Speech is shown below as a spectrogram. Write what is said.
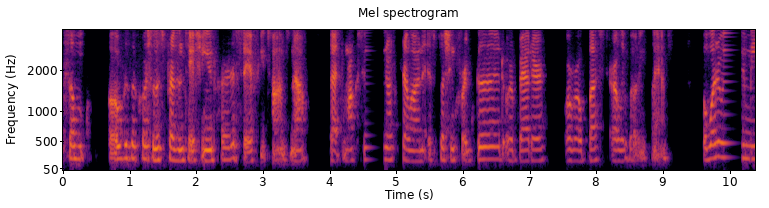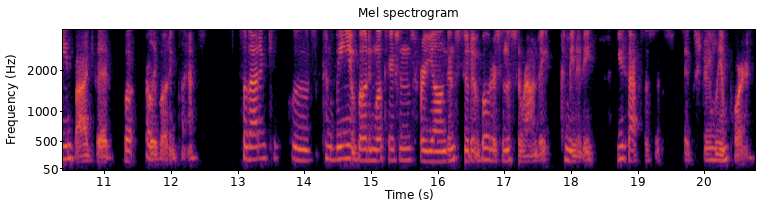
so over the course of this presentation, you've heard us say a few times now that Democracy North Carolina is pushing for good or better or robust early voting plans. But what do we mean by good early voting plans? So that includes convenient voting locations for young and student voters in the surrounding community. Youth access is extremely important.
